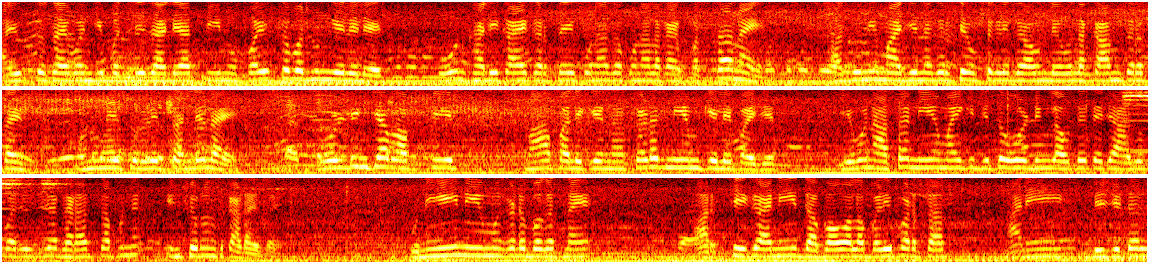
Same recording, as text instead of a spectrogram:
आयुक्त साहेबांची बदली झाली आहे. तीन उपायुक्त बदलून गेलेले आहेत. कोण खाली काय करतंय कोणाचा कोणाला काय पत्ता नाही. अजूनही माजी नगरसेवक सगळे ग्राउंड लेवलला काम करत आहेत. म्हणून हे सुरळीत चाललेलं आहे. होल्डिंगच्या बाबतीत महापालिकेनं कडक नियम केले पाहिजेत. इवन असा नियम आहे की जिथं होल्डिंग लावते त्याच्या आजूबाजूच्या घराचा पण इन्शुरन्स काढायचा आहे. कुणीही नियमाकडे बघत नाही. आर्थिक आणि दबावाला बळी पडतात आणि डिजिटल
